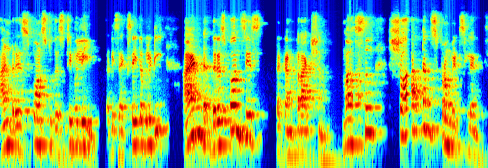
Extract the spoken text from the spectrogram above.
and responds to the stimuli that is excitability. And the response is the contraction. Muscle shortens from its length.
